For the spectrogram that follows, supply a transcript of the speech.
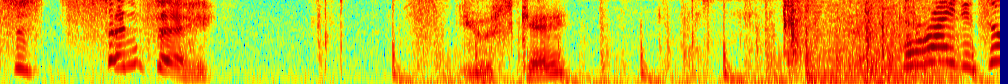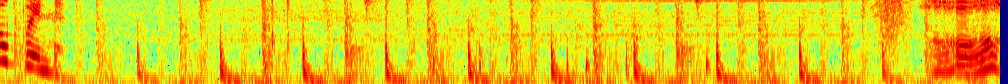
S- Sensei! Yusuke? All right, it's open. Huh?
